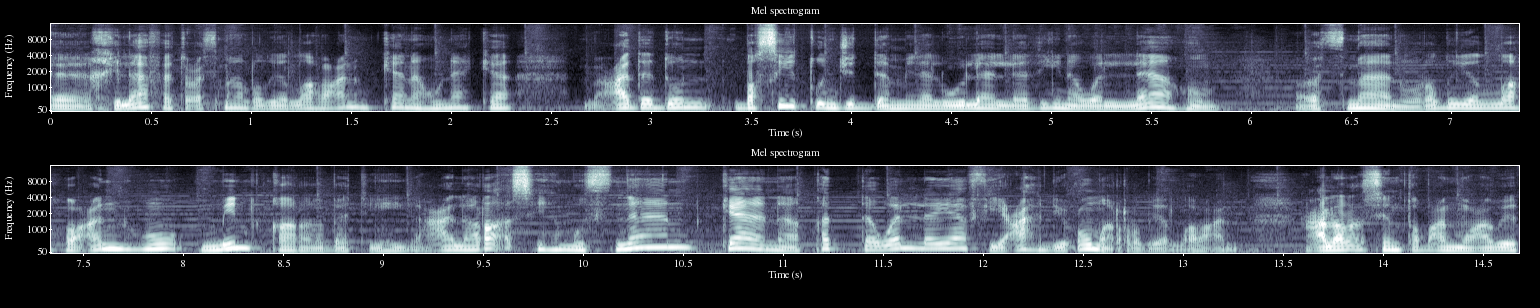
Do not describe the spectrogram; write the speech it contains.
آه، خلافة عثمان رضي الله عنه كان هناك عدد بسيط جدا من الولاة الذين ولاهم عثمان رضي الله عنه من قرابته على رأسهم اثنان كان قد توليا في عهد عمر رضي الله عنه. على رأسهم طبعا معاوية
